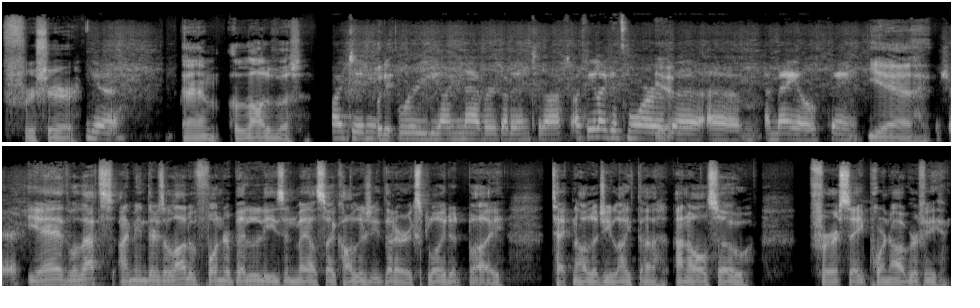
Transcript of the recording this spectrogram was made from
for sure yeah, um a lot of it I didn't But it- really. I never got into that. I feel like it's more of a um, a male thing yeah for sure. Yeah, well, that's, I mean, there's a lot of vulnerabilities in male psychology that are exploited by technology like that. And also for, say, pornography.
